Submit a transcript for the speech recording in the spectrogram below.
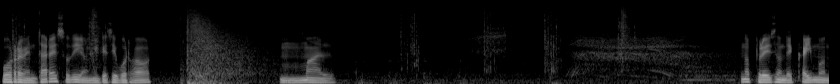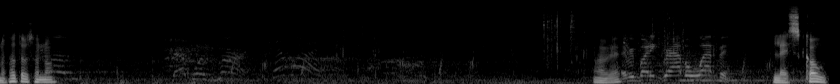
¿Puedo reventar eso? Dígame que sí, por favor. Mal. No, pero ¿es donde caímos nosotros o no? A ver. La Scout.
